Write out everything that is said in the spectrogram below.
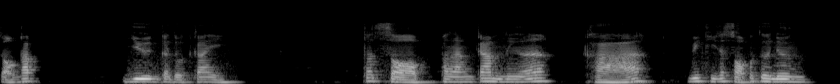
2. ครับ ยืนกระโดดไกล ทดสอบพลังกล้ามเนื้อ ขา วิธีทดสอบก็คือ 1.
